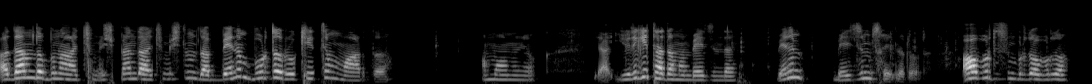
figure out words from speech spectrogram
Adam da bunu açmış. Ben de açmıştım da benim burada roketim vardı. Ama onun yok. Ya yürü git adamın base'inden. Benim base'im sayılır orada. Aa buradasın burada burada.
